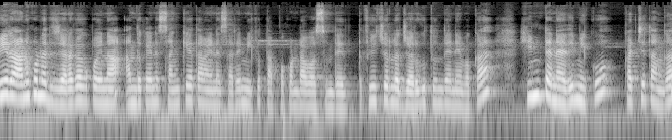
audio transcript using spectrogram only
మీరు అనుకున్నది జరగకపోయినా అందుకైన సంకేతమైనా సరే మీకు తప్పకుండా వస్తుంది. ఫ్యూచర్లో జరుగుతుంది అనే ఒక హింట్ అనేది మీకు ఖచ్చితంగా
